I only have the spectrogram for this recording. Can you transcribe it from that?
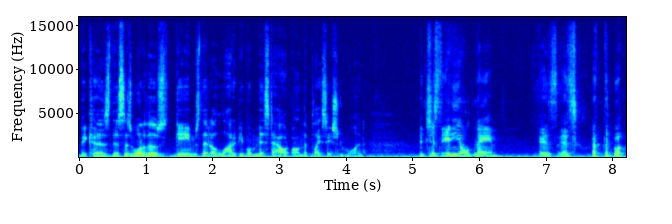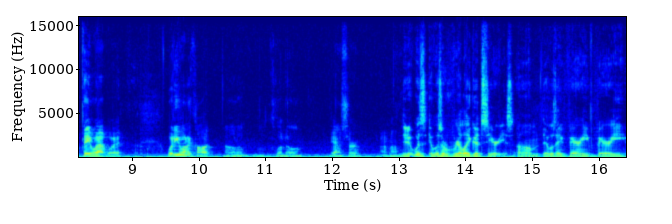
because this is one of those games that a lot of people missed out on the PlayStation One. It's just any old name is is what, the, what they went with. What do you want to call it? I don't know. Klonoa? Yeah, sure. I don't know. Dude, it was it was a really good series. Um, it was a very very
